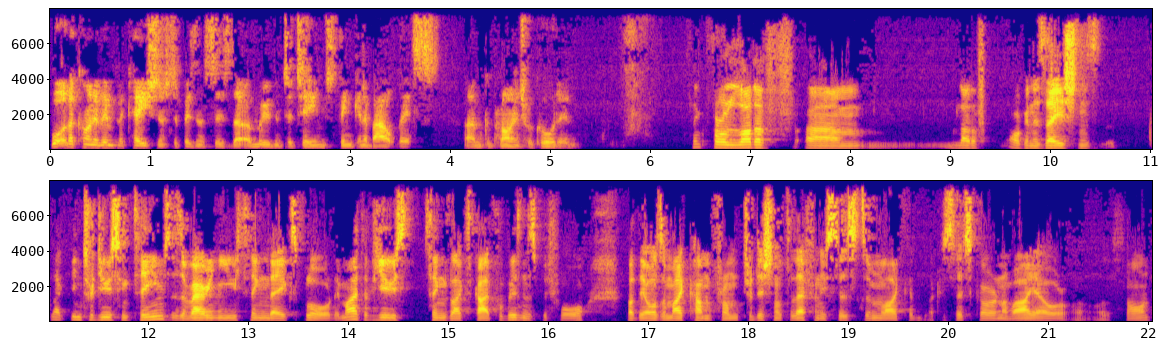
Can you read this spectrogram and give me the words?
what are the kind of implications to businesses that are moving to Teams, thinking about this um, compliance recording? Think for a lot of um, lot of organizations, like introducing Teams is a very new thing they explore. They might have used things like Skype for Business before, but they also might come from traditional telephony system like a, like a Cisco or an Avaya or, or, so on.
